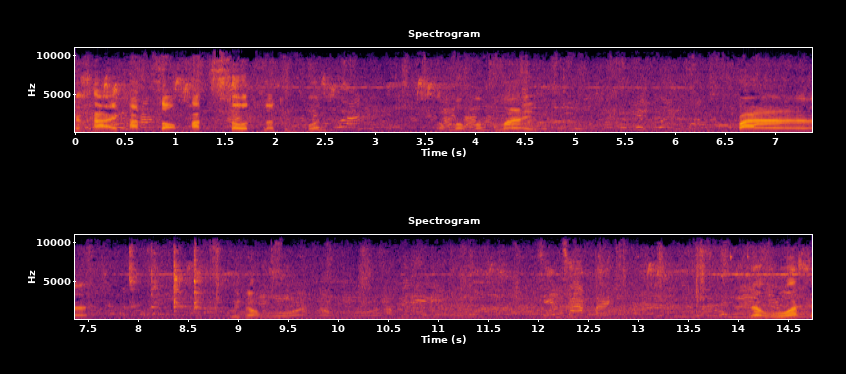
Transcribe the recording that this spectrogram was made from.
จะขายพักสอบพักสดนะทุกคนต้องบอกบอกไม่ปลาอุ้ยน้องงัวน้องงัวเส้นสามน้องงัวเซ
